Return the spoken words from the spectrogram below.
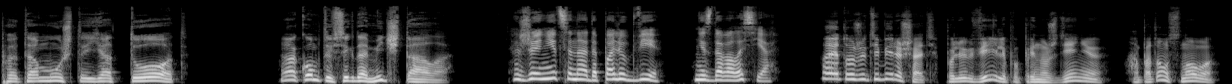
«Потому что я тот, о ком ты всегда мечтала». «Жениться надо по любви», — не сдавалась я. «А это уже тебе решать, по любви или по принуждению, а потом снова,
